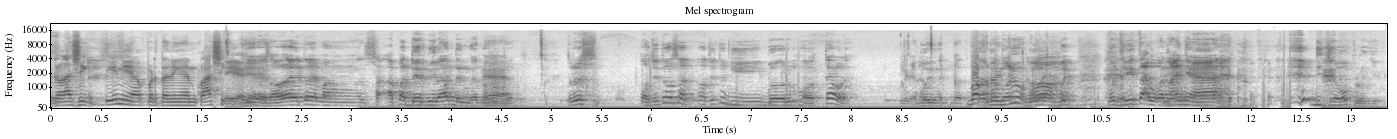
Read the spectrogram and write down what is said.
klasik ini ya pertandingan klasik. Iya. Iya, soalnya itu emang apa derby London kan Iya. itu. Terus waktu itu waktu itu di ballroom hotel ya. Gue inget banget. Gua- gua cerita bukan nanya. Dijawab loh gitu.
